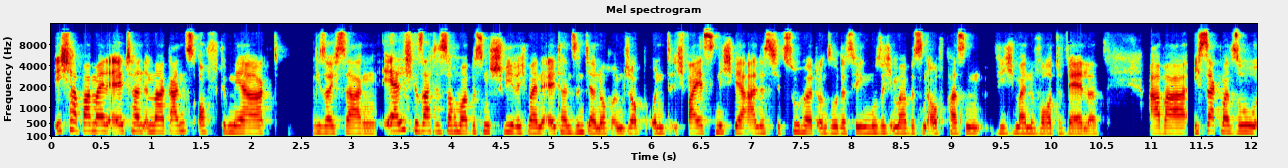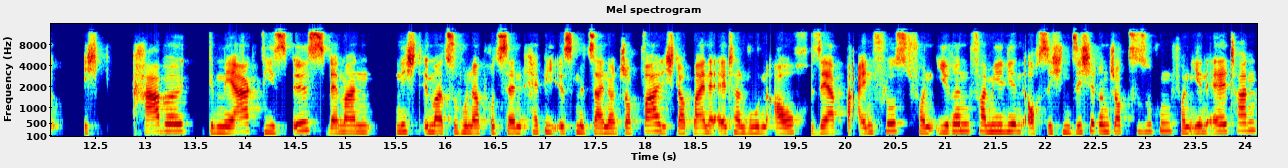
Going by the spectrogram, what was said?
ich habe bei meinen Eltern immer ganz oft gemerkt, wie soll ich sagen? Ehrlich gesagt ist es auch mal ein bisschen schwierig. Meine Eltern sind ja noch im Job und ich weiß nicht, wer alles hier zuhört und so. Deswegen muss ich immer ein bisschen aufpassen, wie ich meine Worte wähle. Aber ich sag mal so, ich habe gemerkt, wie es ist, wenn man nicht immer zu 100 Prozent happy ist mit seiner Jobwahl. Ich glaube, meine Eltern wurden auch sehr beeinflusst von ihren Familien, auch sich einen sicheren Job zu suchen, von ihren Eltern.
